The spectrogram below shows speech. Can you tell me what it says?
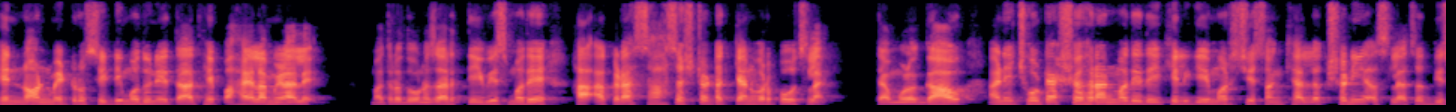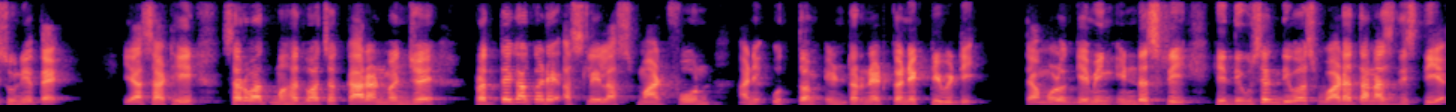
हे नॉन मेट्रो सिटीमधून येतात हे पाहायला मिळाले. मात्र दोन हजार तेवीसमध्ये हा आकडा सहासष्ट टक्क्यांवर पोहोचलाय. त्यामुळे गाव आणि छोट्या शहरांमध्ये देखील गेमर्सची संख्या लक्षणीय असल्याचं दिसून येत आहे यासाठी सर्वात महत्त्वाचं कारण म्हणजे प्रत्येकाकडे असलेला स्मार्टफोन आणि उत्तम इंटरनेट कनेक्टिव्हिटी त्यामुळे गेमिंग इंडस्ट्री ही दिवसेंदिवस वाढतानाच दिसतीये.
